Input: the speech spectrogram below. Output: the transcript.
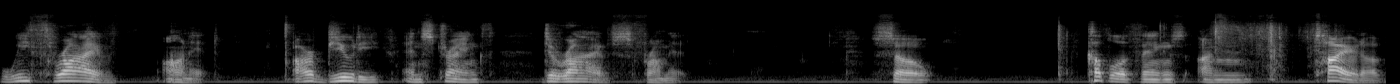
we thrive on it. Our beauty and strength derives from it. So, a couple of things I'm tired of.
